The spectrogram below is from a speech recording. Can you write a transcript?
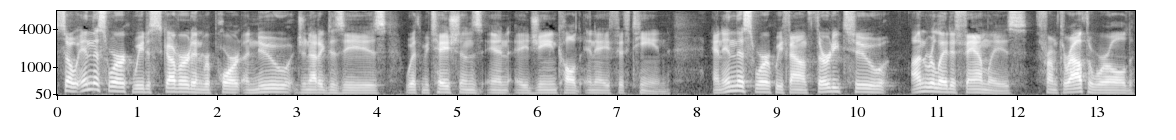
So in this work, we discovered and report a new genetic disease with mutations in a gene called NAA15. And in this work, we found 32 unrelated families from throughout the world,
